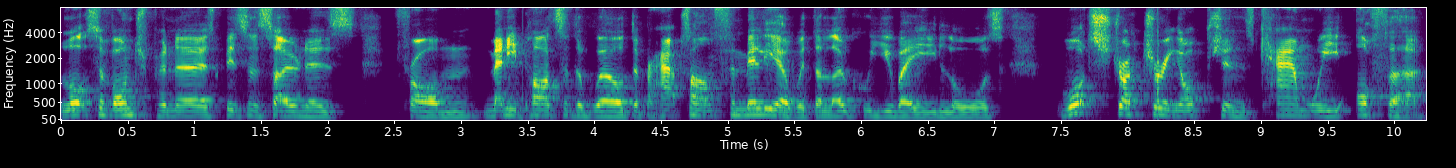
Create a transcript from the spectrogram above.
lots of entrepreneurs, business owners from many parts of the world that perhaps aren't familiar with the local UAE laws what structuring options can we offer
